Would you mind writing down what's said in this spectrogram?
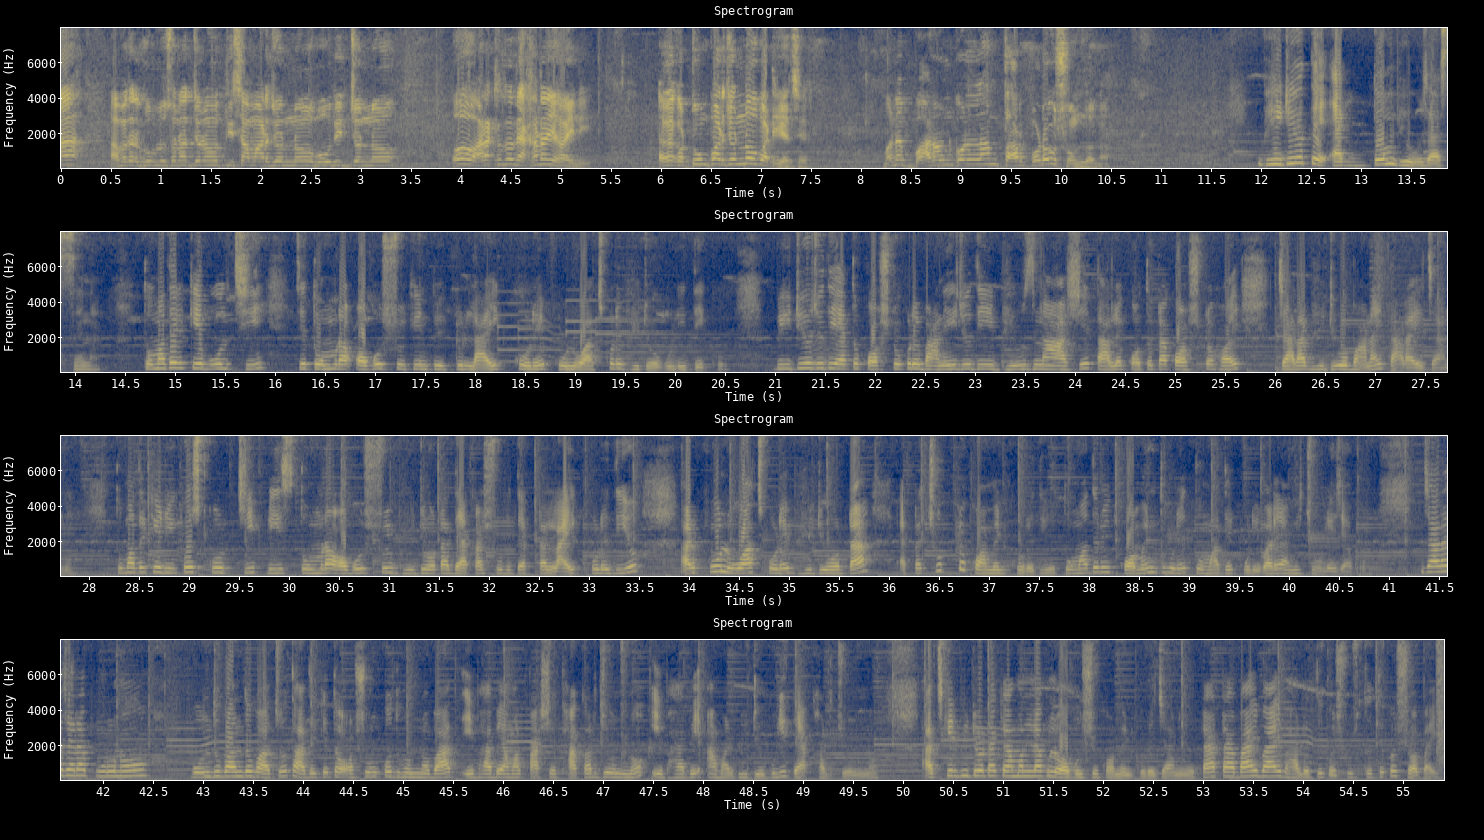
আমাদের গুবলু সোনার জন্য তিসামার জন্য বৌদির জন্য ও, আরেকটা তো দেখানোই হয়নি। দেখো, টুম্পার জন্যও পাঠিয়েছে। মানে বারণ করলাম, তারপরেও শুনলো না। ভিডিওতে একদম ভিউজ আসছে না। তোমাদেরকে বলছি যে তোমরা অবশ্যই কিন্তু একটু লাইক করে ফুল ওয়াচ করে ভিডিওগুলি দেখো। ভিডিও যদি এত কষ্ট করে বানিয়ে যদি ভিউজ না আসে, তাহলে কতটা কষ্ট হয় যারা ভিডিও বানায় তারাই জানে। তোমাদেরকে রিকোয়েস্ট করছি প্লিজ তোমরা অবশ্যই ভিডিওটা দেখার শুরুতে একটা লাইক করে দিও আর ফুল ওয়াচ করে ভিডিওটা একটা ছোট্ট কমেন্ট করে দিও। তোমাদের ওই কমেন্ট ধরে তোমাদের পরিবারে আমি চলে যাব। যারা যারা পুরনো বন্ধু বান্ধব আছো, তাদেরকে তো অসংখ্য ধন্যবাদ এভাবে আমার পাশে থাকার জন্য, এভাবে আমার ভিডিওগুলি দেখার জন্য। আজকের ভিডিওটা কেমন লাগল অবশ্যই কমেন্ট করে জানিও। টাটা বাই বাই ভালো থেকো, সুস্থ থেকো সবাই।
